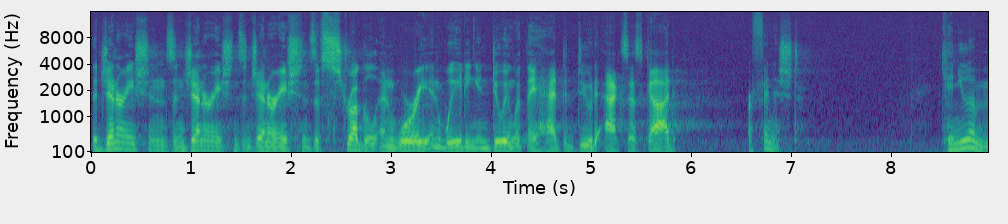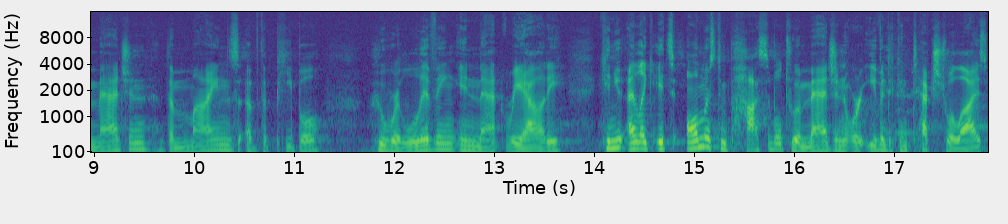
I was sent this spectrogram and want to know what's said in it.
The generations and generations and generations of struggle and worry and waiting and doing what they had to do to access God are finished. Can you imagine the minds of the people who were living in that reality? Can you, I like, it's almost impossible to imagine or even to contextualize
